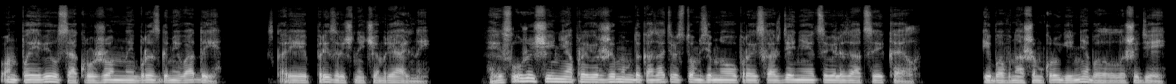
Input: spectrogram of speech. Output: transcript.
Он появился окруженный брызгами воды, скорее призрачный, чем реальный, и служащий неопровержимым доказательством земного происхождения цивилизации Кэл. Ибо в нашем круге не было лошадей,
